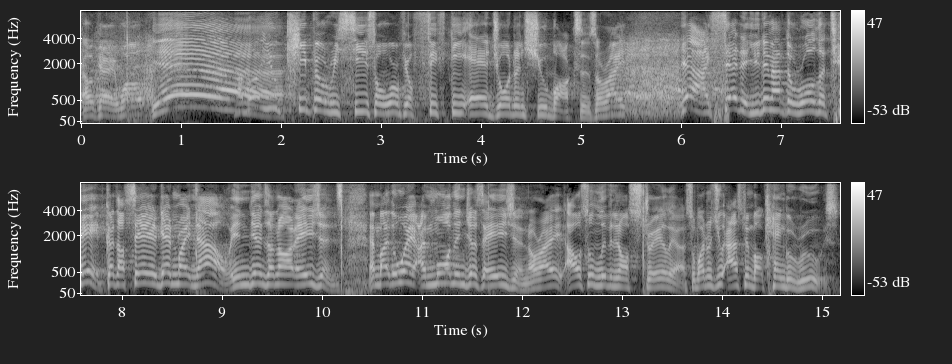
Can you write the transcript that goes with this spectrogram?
Okay, well, Yeah. How about you keep your receipts for one of your 50 Air Jordan shoe boxes, all right? yeah, I said it. You didn't have to roll the tape, because I'll say it again right now. Indians are not Asians. And by the way, I'm more than just Asian, all right? I also live in Australia, so why don't you ask me about kangaroos?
